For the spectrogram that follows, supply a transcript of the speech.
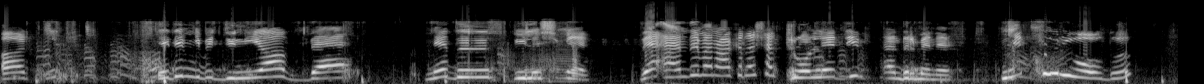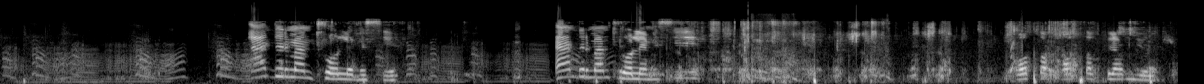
Artık dediğim gibi dünya ve nedir birleşimi. Ve Enderman arkadaşlar trolledim Enderman'i. Ne kuyruğu oldu? Enderman trollemesi. Enderman trollemesi. WhatsApp WhatsApp falan diyorlar.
